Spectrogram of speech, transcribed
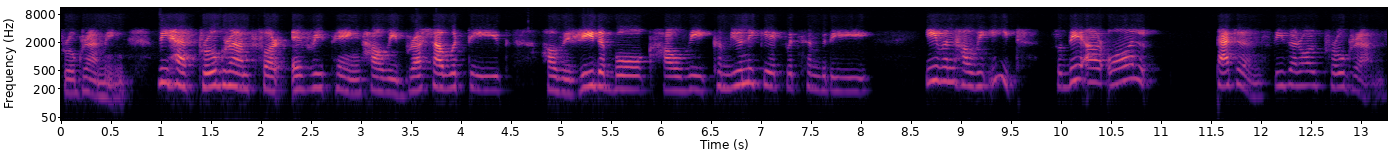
programming. We have programs for everything how we brush our teeth, how we read a book, how we communicate with somebody, even how we eat. So they are all patterns, these are all programs.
